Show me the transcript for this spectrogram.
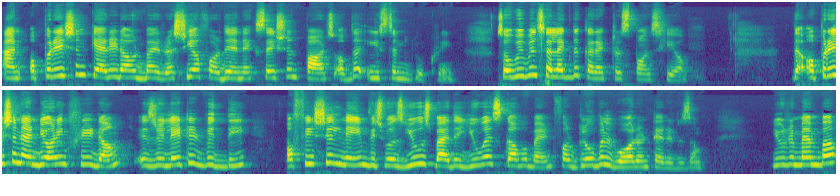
and operation carried out by Russia for the annexation parts of the eastern Ukraine. So we will select the correct response here. The Operation Enduring Freedom is related with the official name which was used by the US government for global war on terrorism. You remember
